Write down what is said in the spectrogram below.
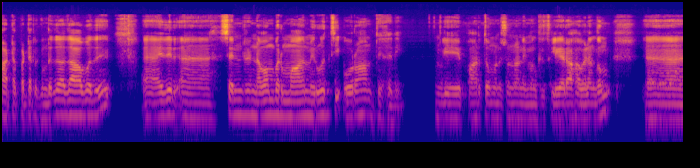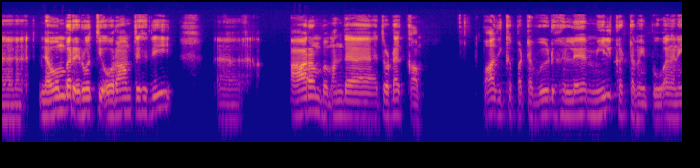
காட்டப்பட்டிருக்கின்றது. அதாவது எதிர் சென்று சென்ற நவம்பர் மாதம் இருபத்தி ஓராம் தேதி. இங்கே பார்த்தோம்னு சொன்னால் நமக்கு கிளியராக விளங்கும். நவம்பர் இருபத்தி ஓராம் தேதி ஆரம்பம் அந்த தொடக்கம். பாதிக்கப்பட்ட வீடுகளில் மீள் கட்டமைப்பு அதனை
